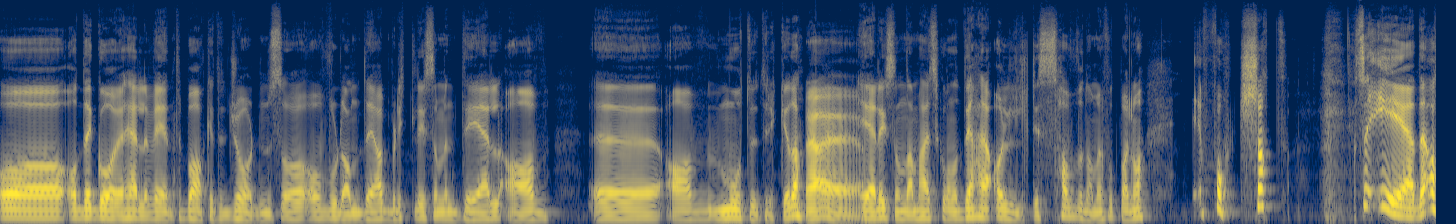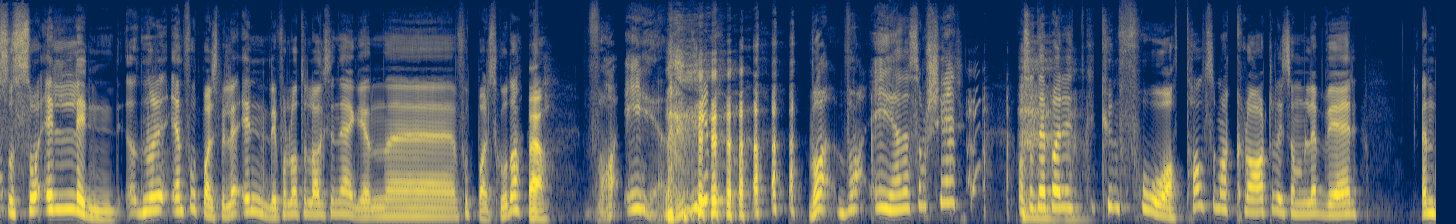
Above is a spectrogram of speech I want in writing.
Og, og det går jo hele veien tilbake til Jordans, og, og hvordan det har blitt liksom en del av Uh, av motuttrykket, da. Ja, ja, ja. Er liksom de her skoene. Og det har jeg alltid savna med fotball nå. Fortsatt så er det altså så elendig Når en fotballspiller endelig får lov til å lage sin egen uh, fotballsko, da. ja. Hva er det driver hva, hva er det som skjer? Altså, det er bare kun fåtall som har klart å liksom levere en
